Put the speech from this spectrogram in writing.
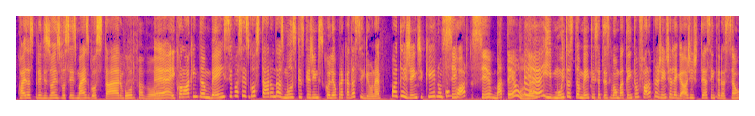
quais as previsões vocês mais gostaram. Por favor. É, e coloquem também se vocês gostaram das músicas que a gente escolheu para cada signo, né? Pode ter gente que não concorda. Se, se bateu, é, né? É, e muitas também tenho certeza que vão bater. Então fala pra gente, é legal a gente ter essa interação.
